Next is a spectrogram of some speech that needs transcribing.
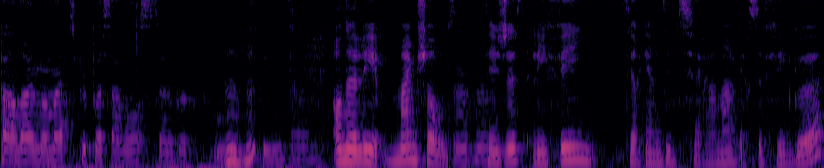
pendant un moment, tu peux pas savoir si c'est un gars ou Mhm. On a les mêmes choses. Mhm. C'est juste les filles, c'est organisé différemment versus les gars.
